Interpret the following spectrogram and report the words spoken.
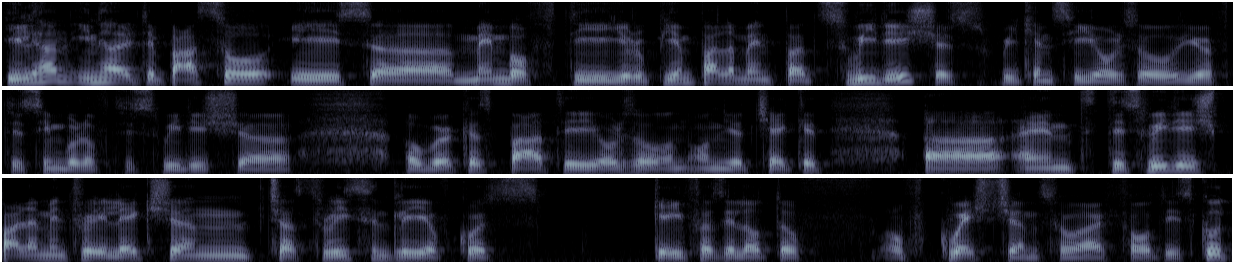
Ilhan. Inhalte Basso is a member of the European Parliament, but Swedish, as we can see also you have the symbol of the Swedish uh, uh Workers' Party also on, on your jacket. Uh, and the Swedish parliamentary election just recently, of course, gave us a lot of of questions. So I thought it's good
